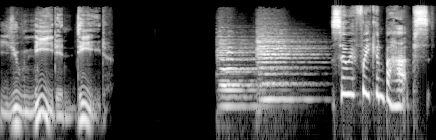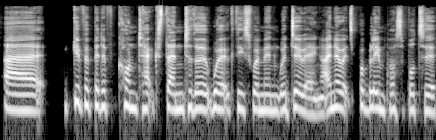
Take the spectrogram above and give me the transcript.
You need Indeed. So, if we can perhaps uh, give a bit of context then to the work these women were doing. I know it's probably impossible to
